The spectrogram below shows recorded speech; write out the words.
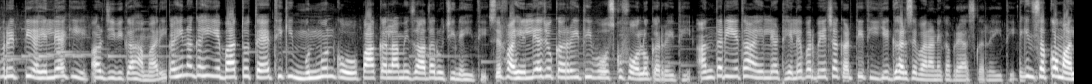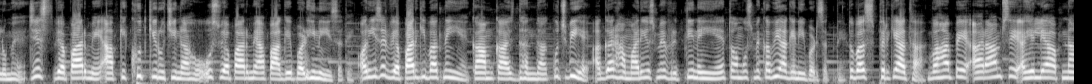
वृत्ति अहिल्या की और जीविका हमारी। कहीं ना कहीं ये बात तो तय थी की मुनमुन को पाक कला में ज़्यादा रुचि नहीं थी। सिर्फ़ अहिल्या जो कर रही थी, वो उसको फॉलो कर रही थी। अंतर ये था, अहिल्या ठेले पर बेचा करती थी, ये घर से बनाने का प्रयास कर रही थी। लेकिन सबको मालूम है, जिस व्यापार में आपकी खुद की रुचि ना हो, उस व्यापार में आप आगे बढ़ ही नहीं सके। और ये सिर्फ़ व्यापार की बात नहीं है काम काज धंधा, कुछ भी है। अगर हमारी उसमें वृत्ति नहीं है तो हम उसमें कभी आगे नहीं बढ़ सकते। तो बस फिर क्या था, वहाँ पे आराम से अहिल्या अपना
